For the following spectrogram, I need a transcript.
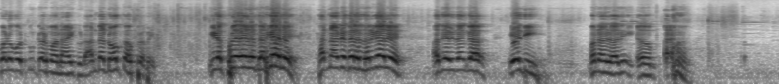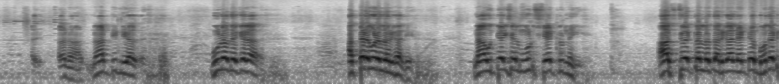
కొడగొట్టుకుంటాడు మా నాయకుడు. అందరు నో కాంప్రమైజ్. ఈడ కులగన జరగాలి కర్ణాటకలో జరగాలి. అదేవిధంగా ఏది? మన అది నార్త్ ఇండియా మూడో దగ్గర అక్కడ కూడా జరగాలి. నా ఉద్దేశాలు మూడు స్టేట్లు ఉన్నాయి ఆ స్టేట్లలో జరగాలంటే మొదటి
